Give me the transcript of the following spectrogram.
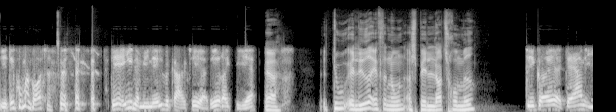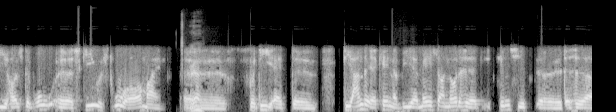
Ja, det kunne man godt. det er en af mine 11 karakterer, det er rigtigt, ja. Ja. Du øh, leder efter nogen at spille Lotro med. Det gør jeg gerne i Holstebro, øh, Skive, Struer og omegn. Ja. Øh, fordi at øh, de andre, jeg kender, vi er med i sådan noget, der hedder et kinship, øh, der hedder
